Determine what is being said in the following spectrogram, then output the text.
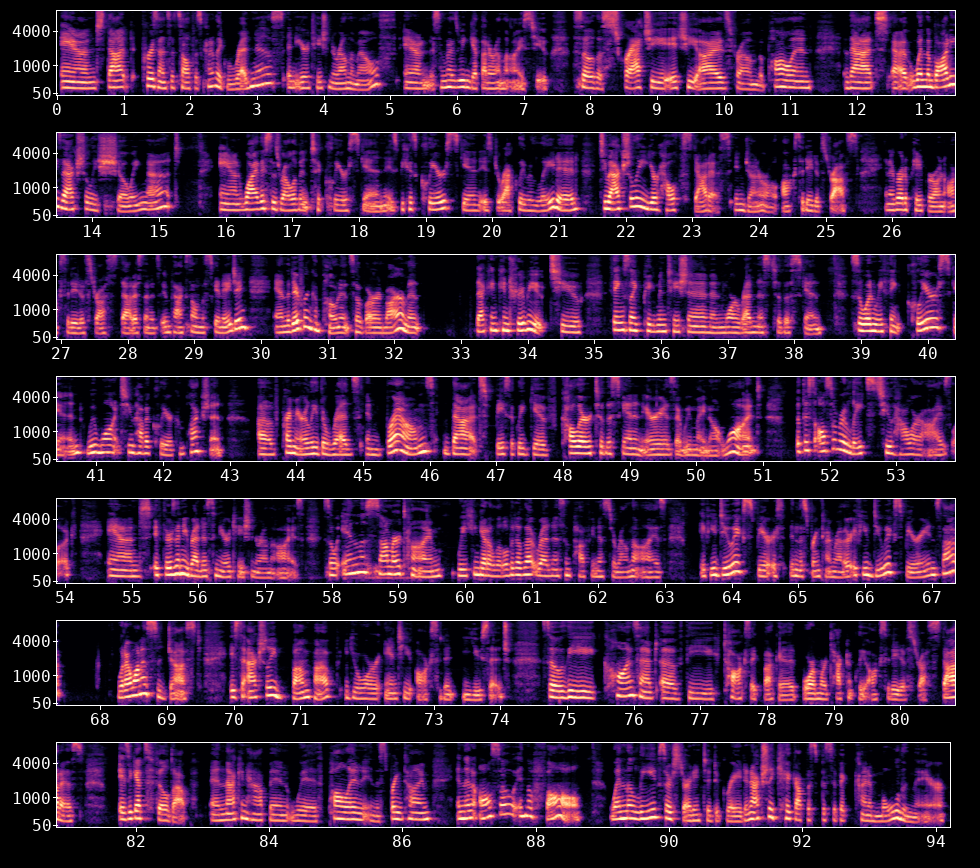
and that presents itself as kind of like redness and irritation around the mouth. And sometimes we can get that around the eyes too. So the scratchy, itchy eyes from the pollen, that uh, when the body's actually showing that, and why this is relevant to clear skin is because clear skin is directly related to actually your health status in general, oxidative stress. And I wrote a paper on oxidative stress status and its impacts on the skin aging and the different components of our environment that can contribute to things like pigmentation and more redness to the skin. So when we think clear skin, we want to have a clear complexion of primarily the reds and browns that basically give color to the skin in areas that we might not want. But this also relates to how our eyes look and if there's any redness and irritation around the eyes. So in the summertime, we can get a little bit of that redness and puffiness around the eyes. If you do experience in the springtime rather, if you do experience that, what I want to suggest is to actually bump up your antioxidant usage. So, the concept of the toxic bucket, or more technically, oxidative stress status, is it gets filled up. And that can happen with pollen in the springtime and then also in the fall when the leaves are starting to degrade and actually kick up a specific kind of mold in the air.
